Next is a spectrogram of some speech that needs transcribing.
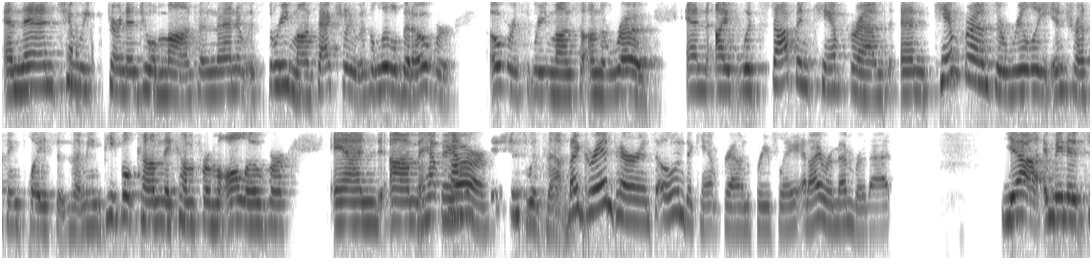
And then two weeks turned into a month. And then it was three months. Actually, it was a little bit over over three months on the road. and I would stop in campgrounds, and campgrounds are really interesting places. I mean, people come, they come from all over and um, have they conversations are. with them. My grandparents owned a campground briefly, and I remember that. Yeah, I mean, it's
